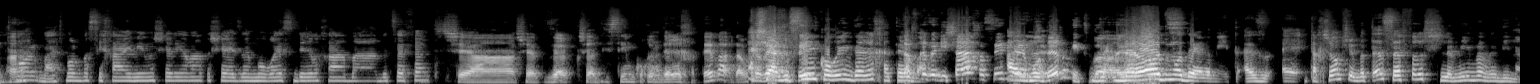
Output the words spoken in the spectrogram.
אתמול, מה אתמול בשיחה עם אמא שלי אמרת שאיזה מורה הסביר לך בבית ספר? שה- שזה- כשהדיסים קורים דרך הטבע, דווקא זה שהניסים יחסית, קורים דרך הטבע. דווקא זה גישה יחסית אז- אה, מודרנית. מ-. מאוד מודרנית. אז אה, תחשוב שבתי ספר שלמים במדינה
